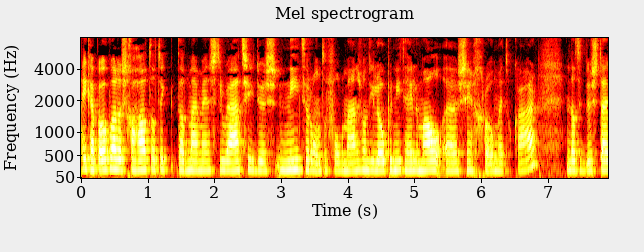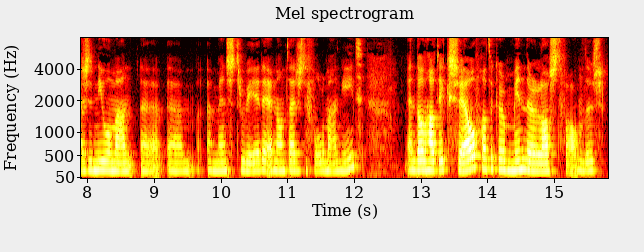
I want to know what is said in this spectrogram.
ik heb ook wel eens gehad dat, ik, dat mijn menstruatie dus niet rond de volle maan is. Want die lopen niet helemaal uh, synchroon met elkaar. En dat ik dus tijdens de nieuwe maan uh, menstrueerde en dan tijdens de volle maan niet. En dan had ik zelf had ik er minder last van. Dus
